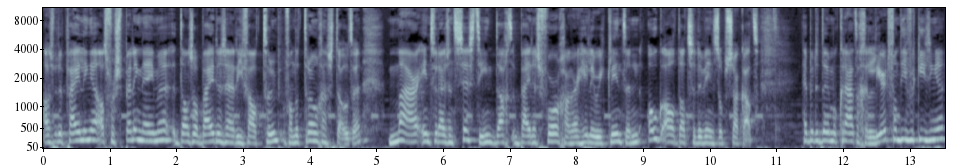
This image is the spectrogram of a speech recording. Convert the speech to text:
Als we de peilingen als voorspelling nemen, dan zal Biden zijn rivaal Trump van de troon gaan stoten. Maar in 2016 dacht Bidens voorganger Hillary Clinton ook al dat ze de winst op zak had. Hebben de Democraten geleerd van die verkiezingen?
